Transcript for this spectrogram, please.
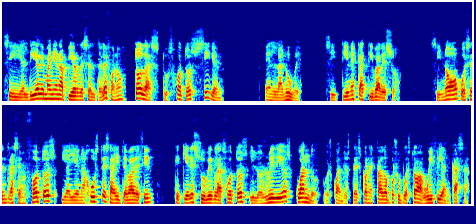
Si el día de mañana pierdes el teléfono, todas tus fotos siguen en la nube si tienes que activar eso. Si no, pues entras en fotos y ahí en ajustes, ahí te va a decir que quieres subir las fotos y los vídeos. ¿Cuándo? Pues cuando estés conectado, por supuesto, a Wi-Fi en casa.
